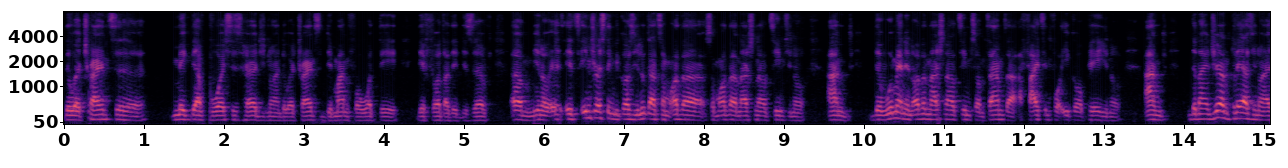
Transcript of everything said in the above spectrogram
they were trying to make their voices heard, you know, and they were trying to demand for what they they felt that they deserved. Um, you know, it, it's interesting because you look at some other some other national teams, you know, and the women in other national teams sometimes are fighting for equal pay, you know, and the Nigerian players, you know, I,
